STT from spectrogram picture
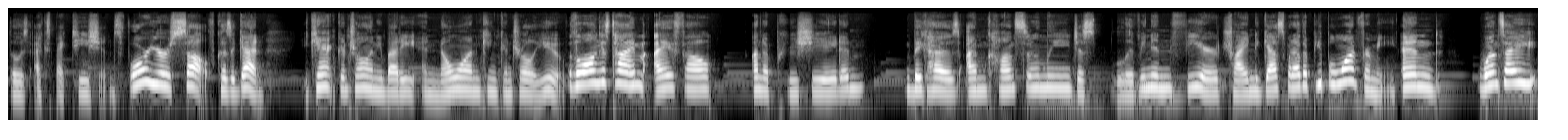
those expectations for yourself. Because again, you can't control anybody and no one can control you. For the longest time, I felt unappreciated because I'm constantly just living in fear, trying to guess what other people want from me. And once I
